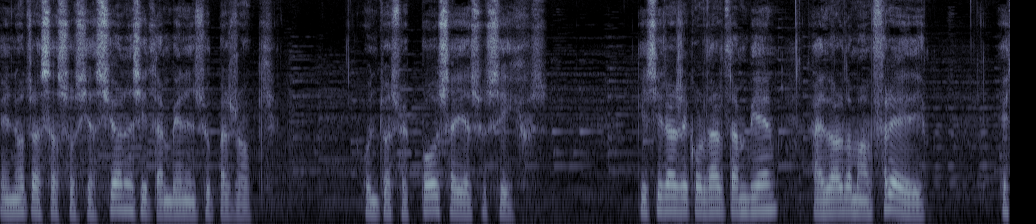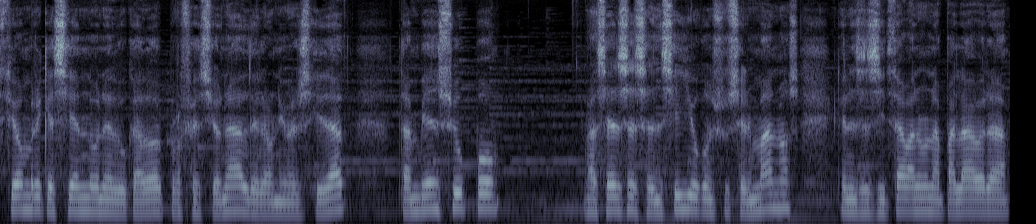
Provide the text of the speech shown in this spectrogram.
en otras asociaciones y también en su parroquia, junto a su esposa y a sus hijos. Quisiera recordar también a Eduardo Manfredi, este hombre que siendo un educador profesional de la universidad, también supo hacerse sencillo con sus hermanos que necesitaban una palabra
